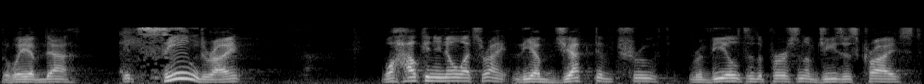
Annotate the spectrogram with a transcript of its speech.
The way of death. It seemed right. Well, how can you know what's right? The objective truth revealed through the person of Jesus Christ,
